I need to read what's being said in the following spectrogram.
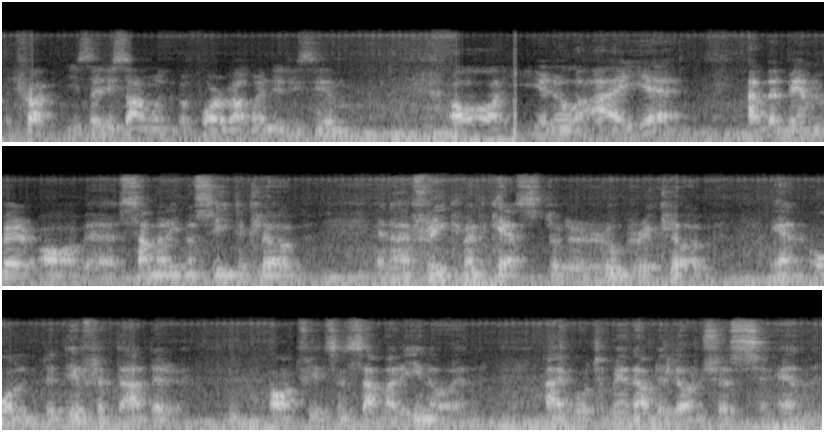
the truck. You said you saw him with it before. About when did you see him? Oh, you know, I uh, am a member of uh, San Marino City Club and I'm frequent guest to the Rotary Club and all the different other outfits in San Marino and I go to many of the lunches and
